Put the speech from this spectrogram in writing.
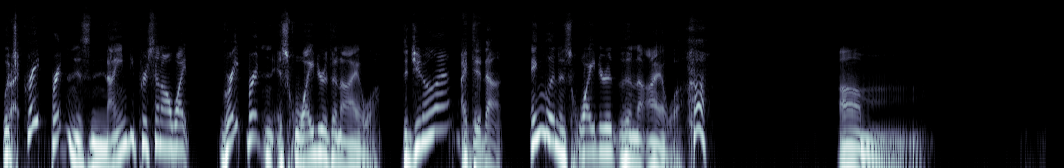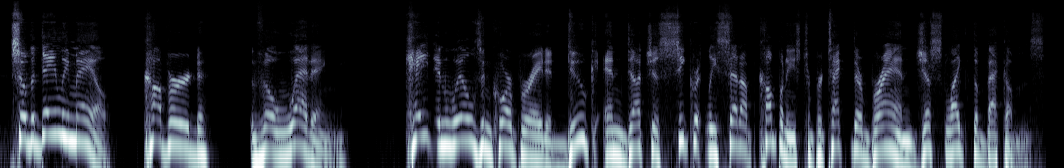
Which Right. Great Britain is 90% all white. Great Britain is whiter than Iowa. Did you know that? I did not. England is whiter than Iowa. Huh. Um. So the Daily Mail covered the wedding. Kate and Wills Incorporated, Duke and Duchess secretly set up companies to protect their brand, just like the Beckhams.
